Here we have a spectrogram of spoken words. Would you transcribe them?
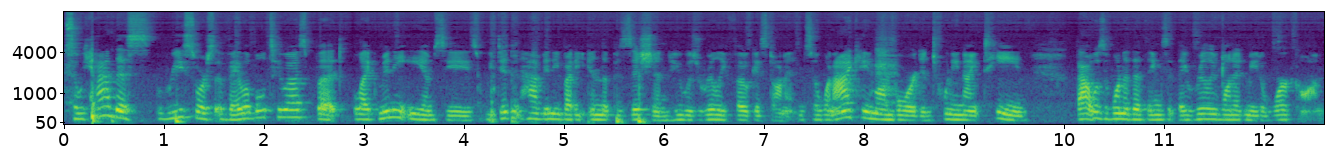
so we had this resource available to us, but like many EMCs, we didn't have anybody in the position who was really focused on it. And so when I came on board in 2019, that was one of the things that they really wanted me to work on.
